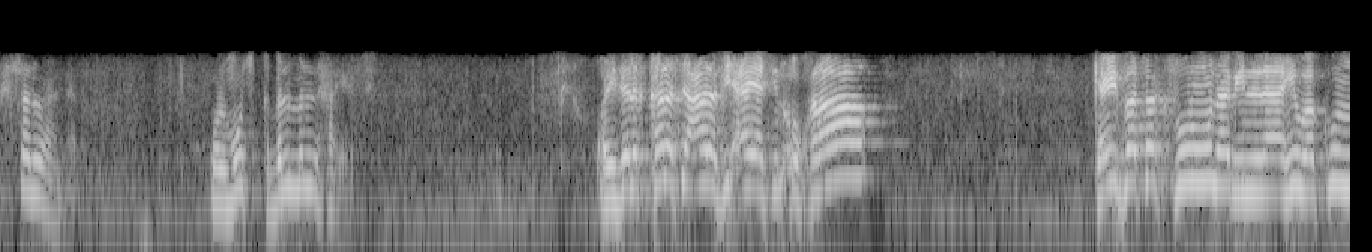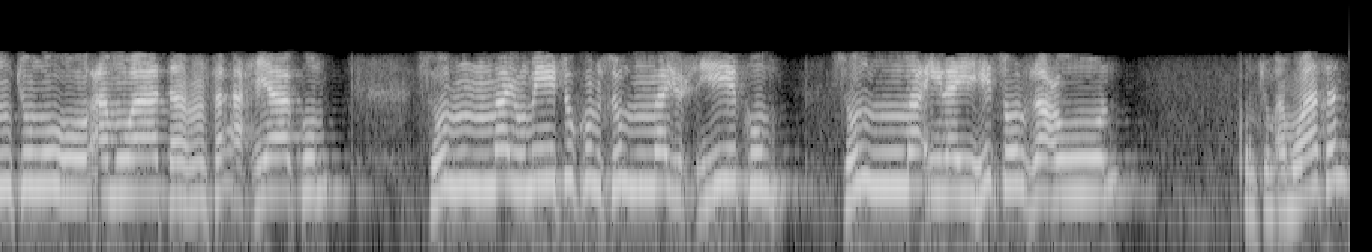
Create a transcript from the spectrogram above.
أحسن عملا. والموت قبل من الحياة. ولذلك قال تعالى في آية أخرى كيف تكفرون بالله وكنتم أمواتا فأحياكم ثم يميتكم ثم يحييكم ثم إليه ترجعون. كنتم أمواتا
